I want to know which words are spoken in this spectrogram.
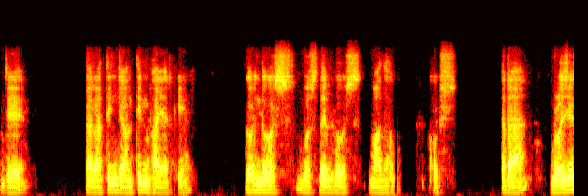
যে তারা তিনজন, তিন ভাই আর কি গোবিন্দ ঘোষ, বসুদেব ঘোষ, মাধব ঘোষ তারা ব্রজের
